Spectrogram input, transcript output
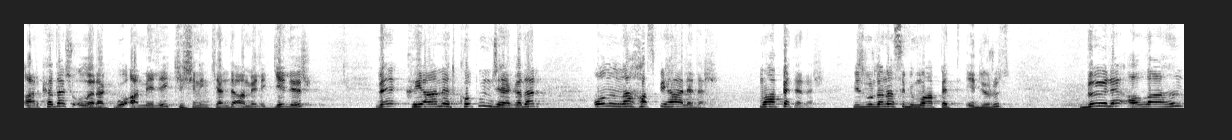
arkadaş olarak bu ameli, kişinin kendi ameli gelir ve kıyamet kopuncaya kadar onunla hasbihal eder, muhabbet eder. Biz burada nasıl bir muhabbet ediyoruz? Böyle Allah'ın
